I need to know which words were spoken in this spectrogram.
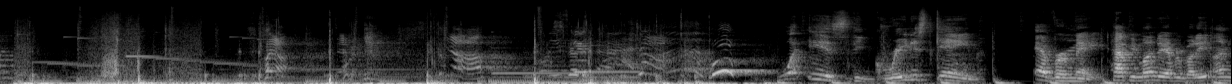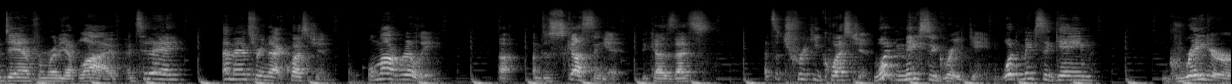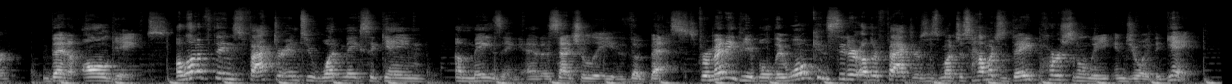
Is the greatest game ever made? Happy Monday, everybody. I'm Dan from Ready Up Live, and today I'm answering that question. Well, not really. Uh, I'm discussing it because that's that's a tricky question. What makes a great game? What makes a game greater than all games? A lot of things factor into what makes a game amazing and essentially the best. For many people, they won't consider other factors as much as how much they personally enjoy the game.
